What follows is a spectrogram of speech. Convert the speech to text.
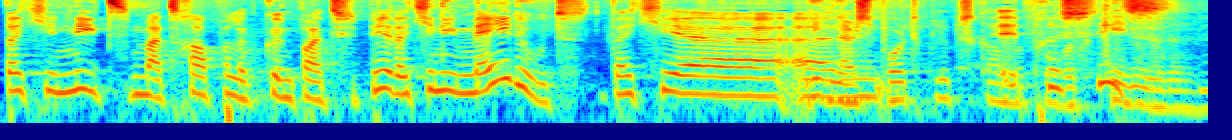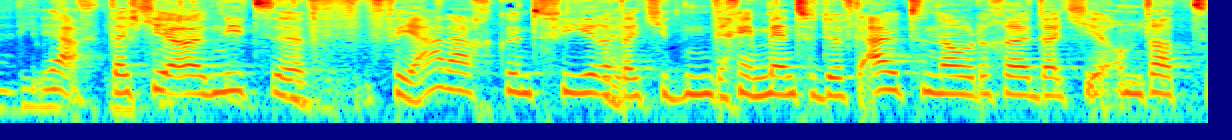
Dat je niet maatschappelijk kunt participeren. Dat je niet meedoet. Dat je... Uh, niet naar sportclubs kan, bijvoorbeeld precies. kinderen. Die ja, niet dat je uh, niet uh, verjaardag kunt vieren. Nee. Dat je geen mensen durft uit te nodigen. Dat je, omdat...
